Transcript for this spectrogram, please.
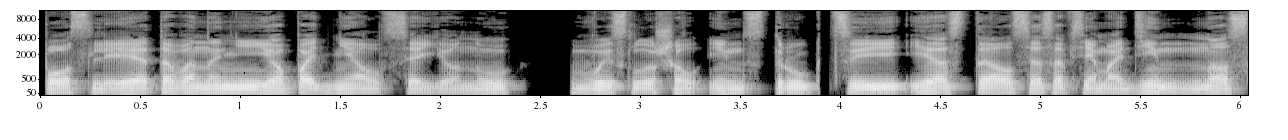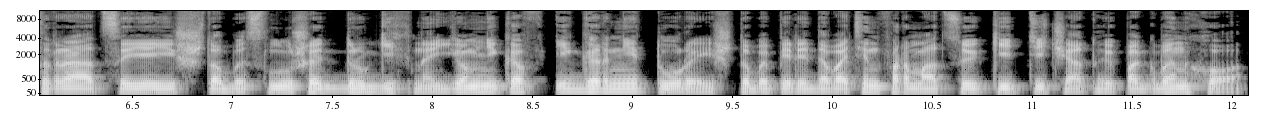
После этого на нее поднялся Йону, выслушал инструкции и остался совсем один, но с рацией, чтобы слушать других наемников и гарнитурой, чтобы передавать информацию Китти Чату и Пакбенхо.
